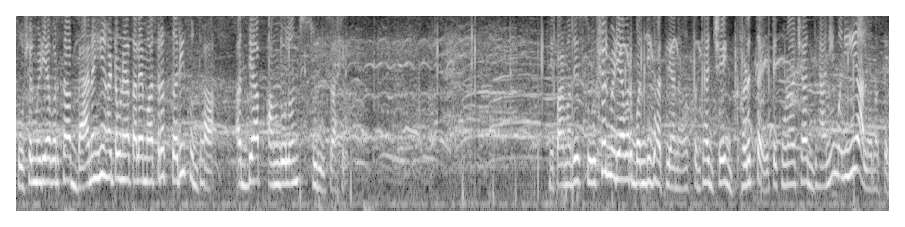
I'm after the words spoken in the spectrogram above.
सोशल मीडियावरचा बॅनही हटवण्यात आलाय मात्र तरीसुद्धा अद्याप आंदोलन सुरूच आहे. नेपाळमध्ये सोशल मीडियावर बंदी घातल्यानं सध्या जे घडतंय ते कुणाच्या ध्यानी मनीही आलं नसेल.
